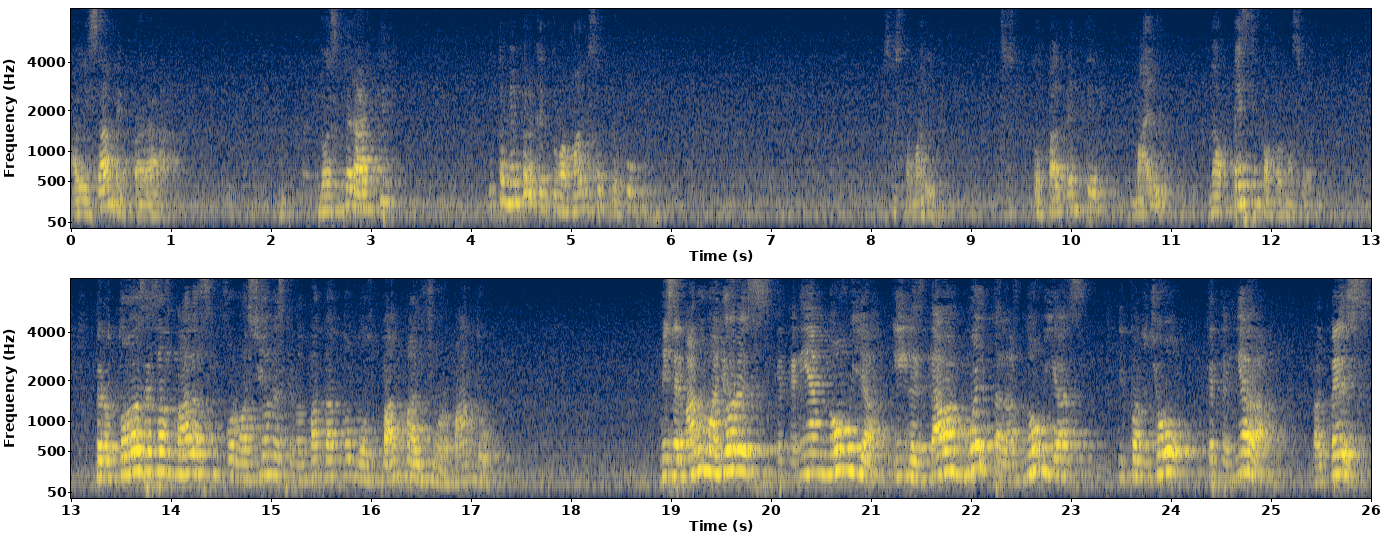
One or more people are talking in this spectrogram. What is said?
avísame para no esperarte y también para que tu mamá no se preocupe. Eso está mal. Eso es totalmente malo. Una pésima formación. Pero todas esas malas informaciones que nos van dando nos van malformando. Mis hermanos mayores que tenían novia y les daban vuelta a las novias, y cuando yo que tenía tal vez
